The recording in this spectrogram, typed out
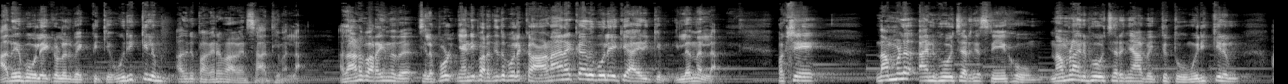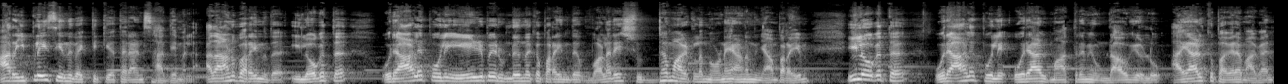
അതേപോലെയൊക്കെയുള്ള ഒരു വ്യക്തിക്ക് ഒരിക്കലും അതിന് പകരമാകാൻ സാധ്യമല്ല. അതാണ് പറയുന്നത്. ചിലപ്പോൾ ഞാൻ ഈ പറഞ്ഞതുപോലെ കാണാനൊക്കെ അതുപോലെയൊക്കെ ആയിരിക്കും ഇല്ലെന്നല്ല. പക്ഷേ നമ്മൾ അനുഭവിച്ചറിഞ്ഞ സ്നേഹവും നമ്മൾ അനുഭവിച്ചറിഞ്ഞ ആ വ്യക്തിത്വവും ഒരിക്കലും ആ റീപ്ലേസ് ചെയ്യുന്ന വ്യക്തിക്ക് തരാൻ സാധ്യമല്ല. അതാണ് പറയുന്നത്. ഈ ലോകത്ത് ഒരാളെ പോലെ ഏഴ് പേരുണ്ട് എന്നൊക്കെ പറയുന്നത് വളരെ ശുദ്ധമായിട്ടുള്ള നുണയാണെന്ന് ഞാൻ പറയും. ഈ ലോകത്ത് ഒരാളെ പോലെ ഒരാൾ മാത്രമേ ഉണ്ടാവുകയുള്ളൂ. അയാൾക്ക് പകരമാകാൻ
